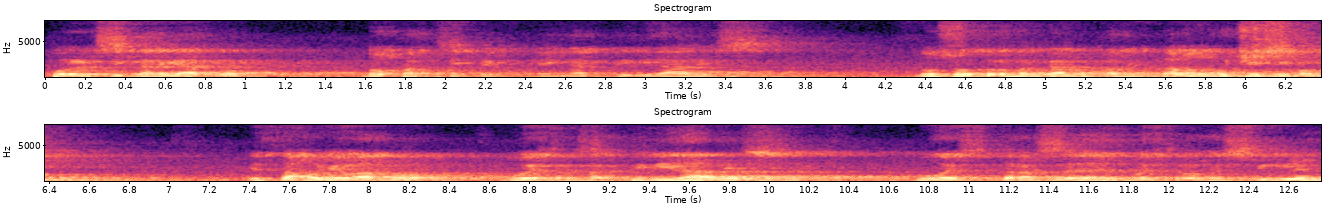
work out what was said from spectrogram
por el sicariato, no participen en actividades. Nosotros acá lamentamos muchísimo, estamos llevando nuestras actividades, eh, nuestro desfile.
